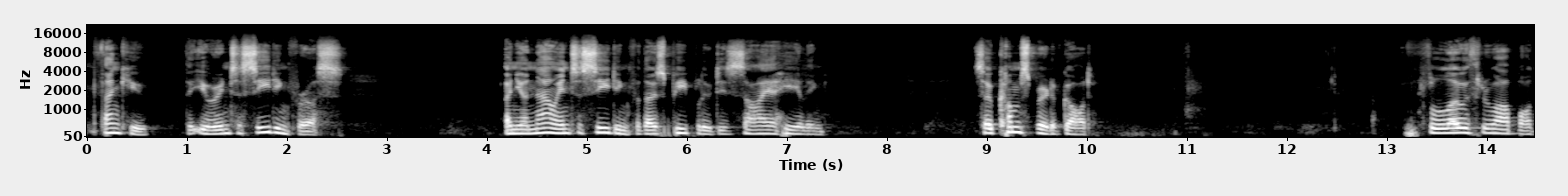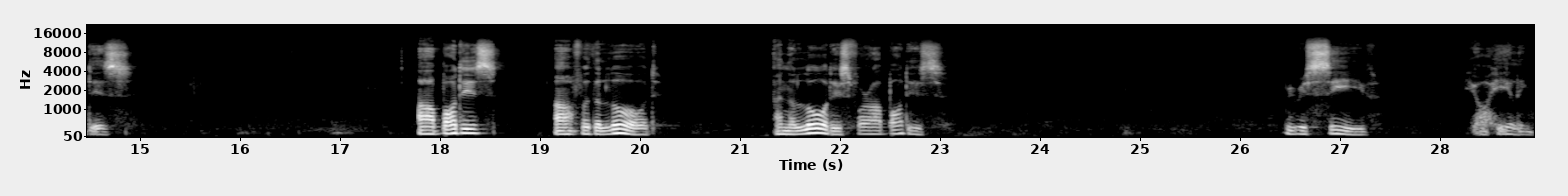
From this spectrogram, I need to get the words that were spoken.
And thank you that you are interceding for us and you're now interceding for those people who desire healing. So come, Spirit of God, flow through our bodies. Our bodies are for the Lord, and the Lord is for our bodies. We receive your healing.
